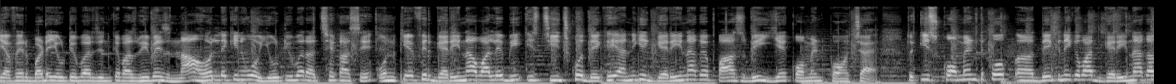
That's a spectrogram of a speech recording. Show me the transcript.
या फिर बड़े यूट्यूबर जिनके पास वी बेज ना हो, लेकिन वो यूट्यूबर अच्छे खासे, उनके फिर गरीना वाले भी इस चीज़ को देखे, यानी कि गरीना के पास भी ये कॉमेंट पहुँचा है। तो इस कॉमेंट को देखने के बाद गरीना का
